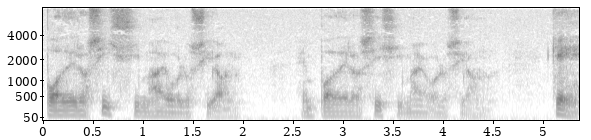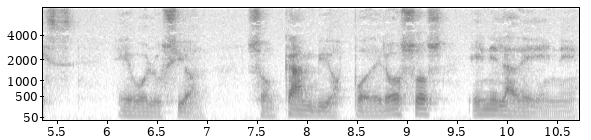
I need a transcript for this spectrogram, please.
poderosísima evolución, en poderosísima evolución. ¿Qué es evolución? Son cambios poderosos en el ADN.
